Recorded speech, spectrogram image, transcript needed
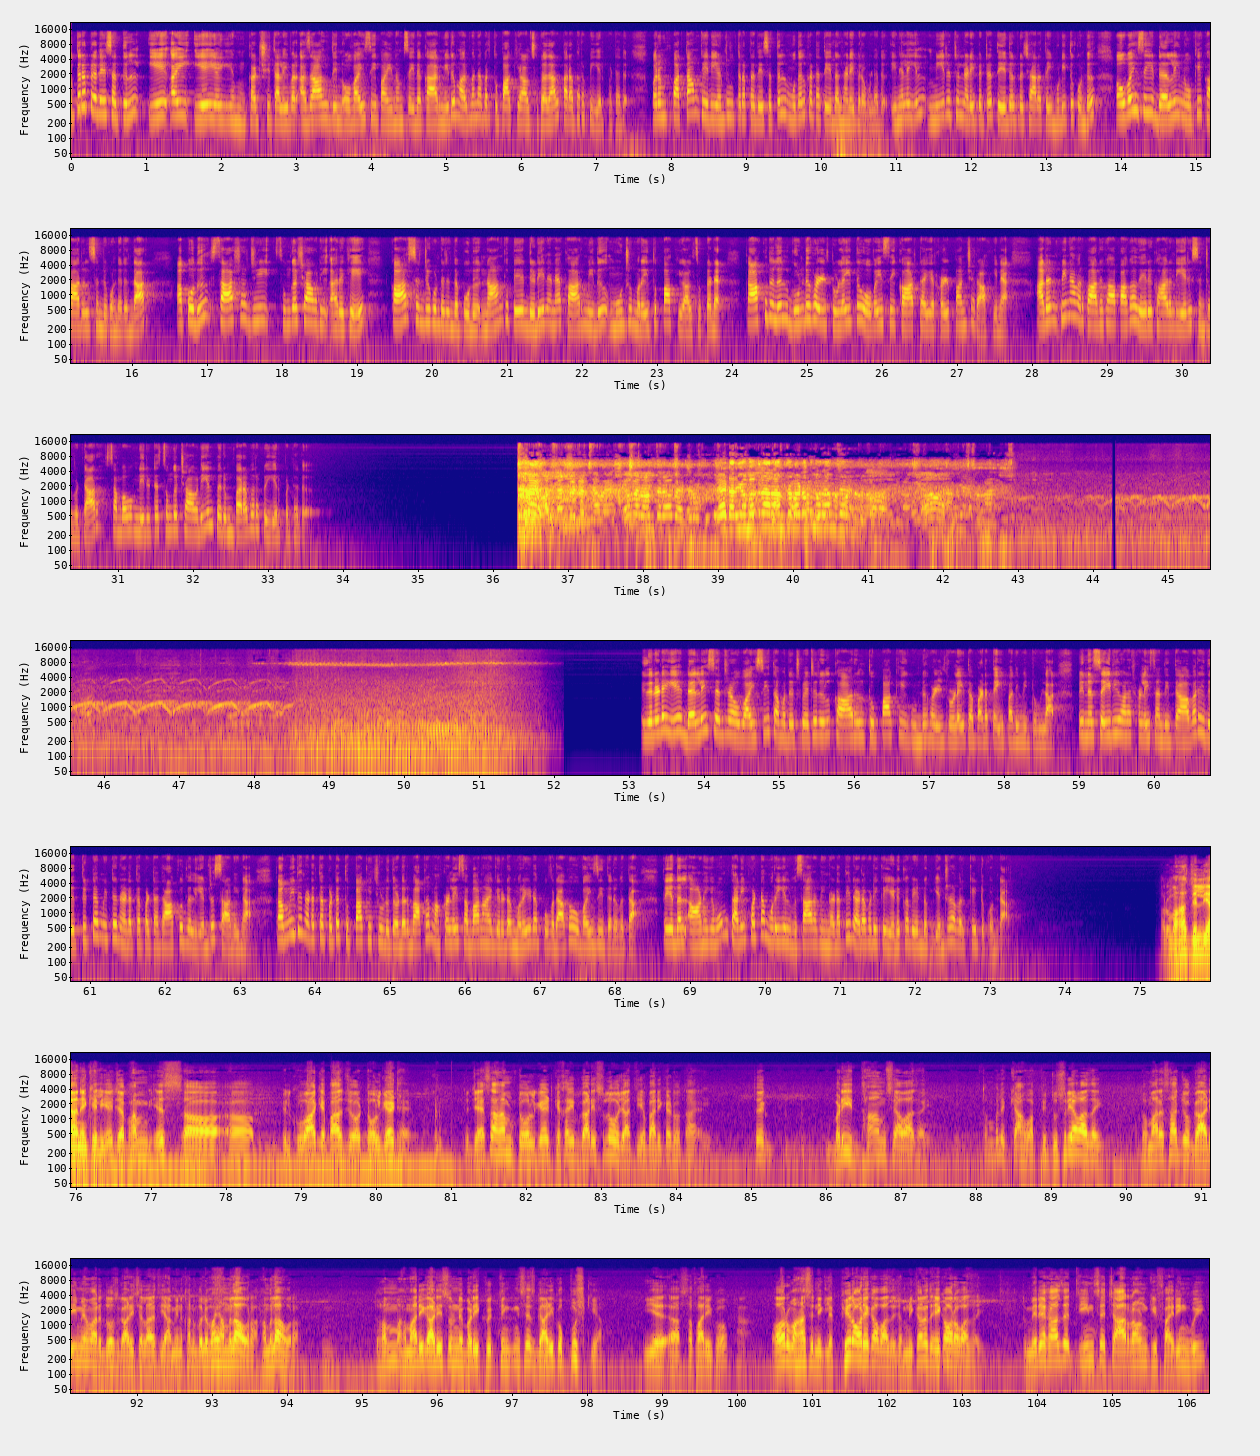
உத்தரப்பிரதேசத்தில் ஏஐஏஐஎம் கட்சி தலைவர் அசாதுதீன் ஒவைசி பயணம் செய்த கார் மீது மர்ம நபர் துப்பாக்கியால் சுட்டதால் பரபரப்பு ஏற்பட்டது. வரும் பத்தாம் தேதியன்று உத்தரப்பிரதேசத்தில் முதல் கட்ட தேர்தல் நடைபெறவுள்ளது. இந்நிலையில் மீரட்டில் நடைபெற்ற தேர்தல் பிரச்சாரத்தை முடித்துக் கொண்டு ஒவைசி டெல்லி நோக்கி காரில் சென்று கொண்டிருந்தார். அப்போது சாஷர்ஜி சுங்கச்சாவடி அருகே கார் சென்று கொண்டிருந்த போது நான்கு பேர் திடீரென கார் மீது மூன்று முறை துப்பாக்கியால் சுட்டனர் தாக்குதலில் குண்டுகள் துளைத்து ஒவைசி கார் டயர்கள் பஞ்சர் ஆகின அதன் பின் அவர் பாதுகாப்பாக வேறு காரில் ஏறி சென்று விட்டார் சம்பவம் நேரிட்ட சுங்கச்சாவடியில் பெரும் பரபரப்பு ஏற்பட்டது अरे डरियो मत ना आराम से बैठो तुम आराम से இதனிடையே டெல்லி சென்ற ஒவைசி தமது ட்விட்டரில் காரில் துப்பாக்கி குண்டுகள் துளைத்த படத்தை பதிவிட்டுள்ளார் பின்னர் செய்தியாளர்களை சந்தித்த அவர் இது திட்டமிட்டு நடத்தப்பட்ட தாக்குதல் என்று சாடினார் தம் மீது நடத்தப்பட்ட துப்பாக்கிச் சூடு தொடர்பாக மக்களை சபாநாயகரிடம் முறையிடப் போவதாக ஒவைசி தெரிவித்தார் தேர்தல் ஆணையமும் தனிப்பட்ட முறையில் விசாரணை நடத்தி நடவடிக்கை எடுக்க வேண்டும் என்று அவர் கேட்டுக்கொண்டார் और वहाँ दिल्ली आने के लिए जब हम इस आ, आ, पिलखुआ के पास जो टोल गेट है तो जैसा हम टोल गेट के करीब गाड़ी स्लो हो जाती है बैरिकेड होता है तो एक बड़ी धाम से आवाज़ आई। तो हम बोले क्या हुआ? फिर दूसरी आवाज़ आई। तो हमारे साथ जो गाड़ी में हमारे दोस्त गाड़ी चला रहे थे यामीन खान बोले भाई हमला हो रहा हमला हो रहा। तो हम हमारी गाड़ी से उन्होंने बड़ी क्विक थिंकिंग से इस गाड़ी को पुश किया ये आ, सफारी को। हाँ। और वहाँ से निकले। फिर और एक आवाज़ आई जब निकल रहे तो एक और आवाज़ आई। तो मेरे ख्याल से तीन से चार राउंड की फायरिंग हुई।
